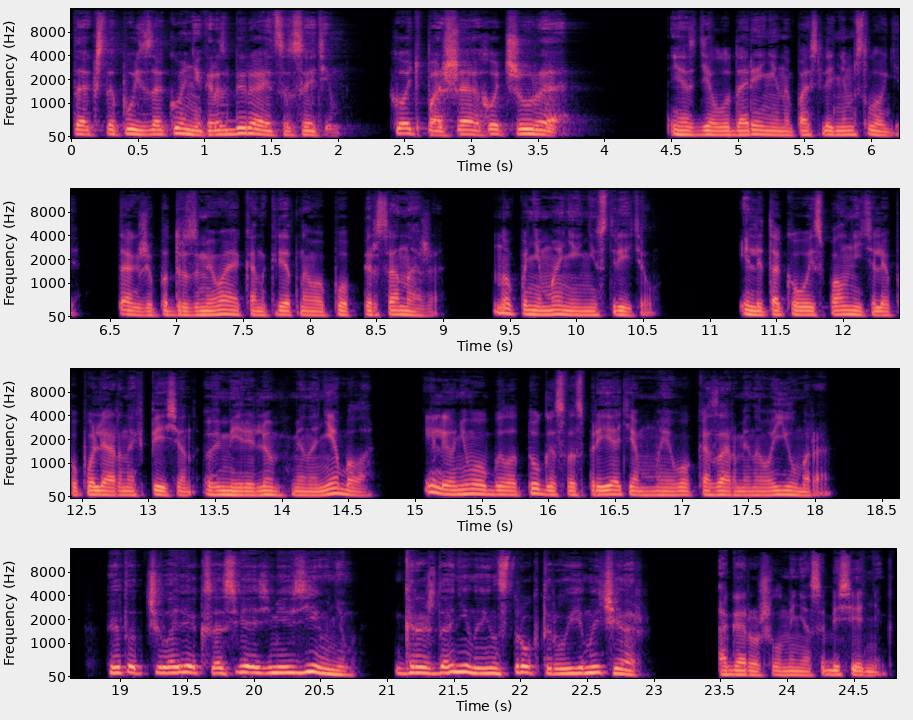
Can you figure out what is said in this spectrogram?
Так что пусть законник разбирается с этим. Хоть Паша, хоть Шура». Я сделал ударение на последнем слоге, также подразумевая конкретного поп-персонажа, но понимания не встретил. Или такого исполнителя популярных песен в мире Люмпмена не было, или у него было туго с восприятием моего казарменного юмора. «Этот человек со связями в Зимнем, гражданин и инструктор у Янычар», – огорошил меня собеседник.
